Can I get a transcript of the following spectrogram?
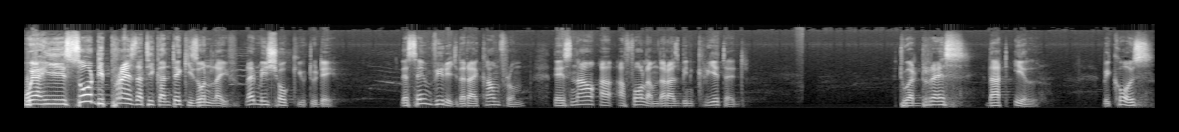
where he is so depressed that he can take his own life. Let me shock you today. The same village that I come from, There's now a, a forum that has been created to address that ill. Because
